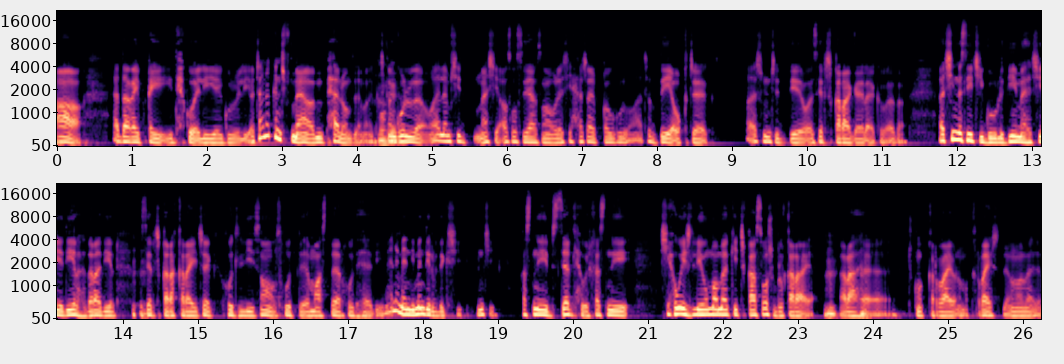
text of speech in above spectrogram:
آه هذا غيبقى يضحكوا عليا يقولوا لي. حتى أنا كنت مع بحالهم زعما. كنت. كنقول ولا مشيت مع شي association ولا شي حاجة يبقاو يقولوا آه تضيع وقتك. اش من تدير؟ سير تقرا قالك. وهذا. هادشي الناس اللي تيقولوا ديما هادشي ديال الهضرة ديال سير تقرا قرايتك خذ ال licence خذ ماستر خذ هادي. أنا ما عندي ما ندير بداك الشيء فهمتي؟ خاصني بزاف د الحوايج خاصني شي حوايج اللي هما ما كيتقاسوش بالقراية. راه تكون قراي ولا ما قرايش زعما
